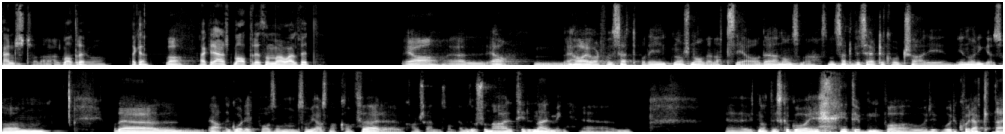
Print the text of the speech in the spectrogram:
Ernst Matre? Er ikke det? Hva? Er ikke det Ernst Matre som er Wildfit? Ja, ja. Jeg har i hvert fall sett på den internasjonale nettsida, og det er noen som er som sertifiserte coacher i, i Norge. Så og det, ja, det, går litt på, sånn, som vi har snakka om før, kanskje en sånn evolusjonær tilnærming. Eh, eh, uten at vi skal gå i, i dybden på hvor, hvor korrekt det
